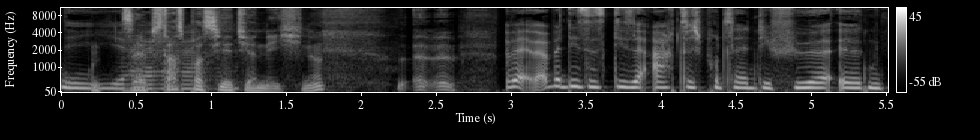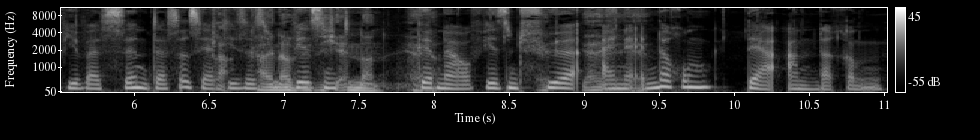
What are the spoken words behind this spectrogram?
Ja. selbst das passiert ja nicht. Ne? Äh, aber, aber dieses, diese 80 Prozent, die für irgendwie was sind, das ist ja Klar, dieses. Keiner wir will sind, sich ändern. Ja, genau, wir sind für eine Änderung der anderen.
